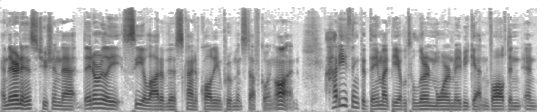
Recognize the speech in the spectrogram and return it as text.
and they're in an institution that they don't really see a lot of this kind of quality improvement stuff going on. How do you think that they might be able to learn more and maybe get involved and, and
